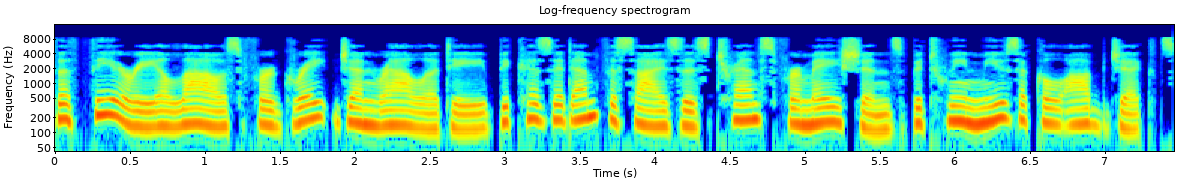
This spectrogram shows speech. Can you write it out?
The theory allows for great generality because it emphasizes transformations between musical objects,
